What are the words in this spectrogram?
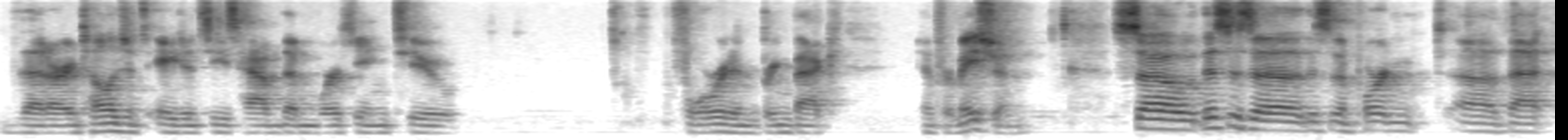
that our intelligence agencies have them working to forward and bring back information. So this is a this is important uh, that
